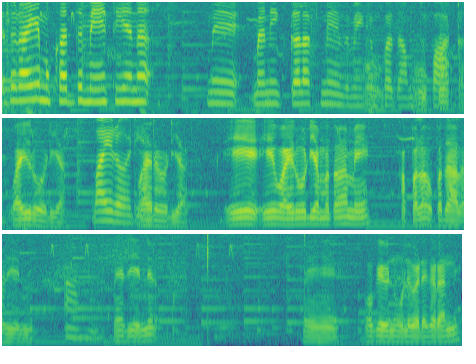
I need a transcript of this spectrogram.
එතකොට අයියේ මොකද්ද මේ තියෙන මේ මැනික් ගලක් නේද මේක මොකද අමුතු පාට? වයිරෝඩියා වයිරෝඩිය වයිරෝඩියා ඒ ඒ වයිරෝඩියම තමයි මේ කපලා උපදාලා තියෙන්නේ. මේ තියෙන්නේ මේ ඕකේ නූල වැඩ කරන්නේ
